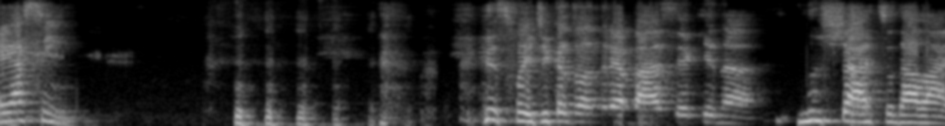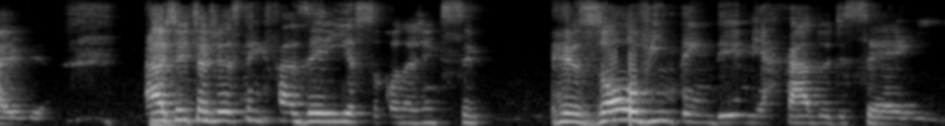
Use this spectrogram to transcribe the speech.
É assim. Isso foi dica do André Bassi aqui na, no chat da live. A gente às vezes tem que fazer isso quando a gente se resolve entender mercado de CRI.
